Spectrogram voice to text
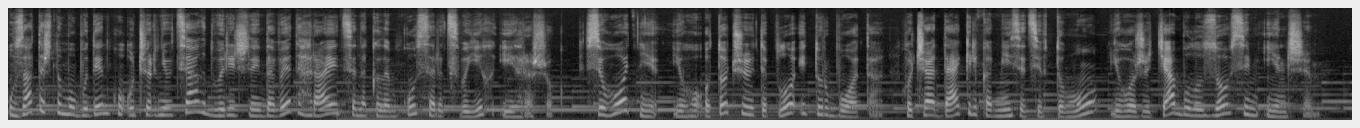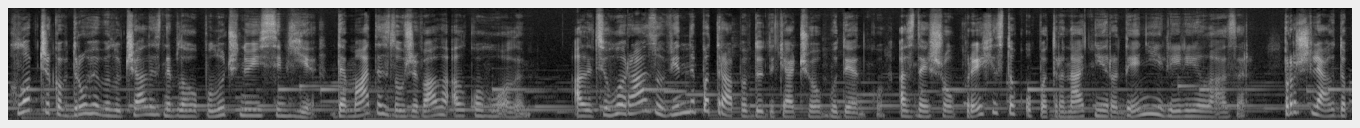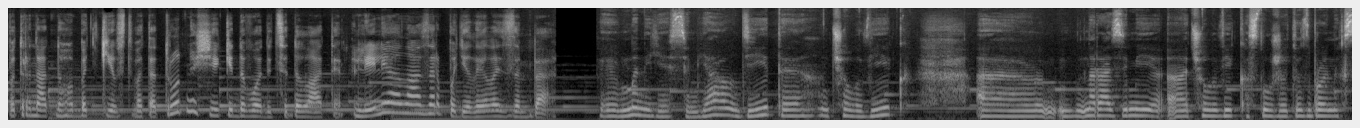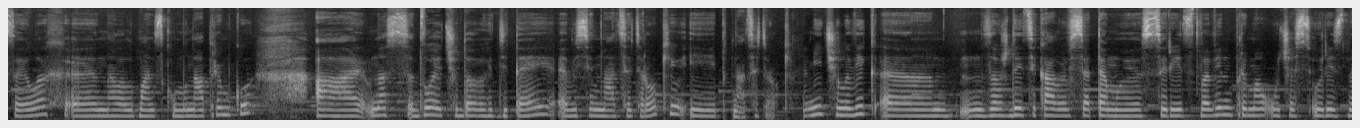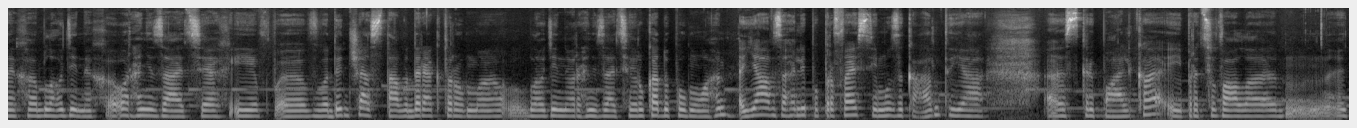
У затишному будинку у Чернівцях дворічний Давид грається на килимку серед своїх іграшок. Сьогодні його оточує тепло і турбота, хоча декілька місяців тому його життя було зовсім іншим. Хлопчика вдруге вилучали з неблагополучної сім'ї, де мати зловживала алкоголем. Але цього разу він не потрапив до дитячого будинку, а знайшов прихисток у патронатній родині Лілії Лазар. Про шлях до патронатного батьківства та труднощі, які доводиться долати, Лілія Лазар поділилась з МБ. У мене є сім'я, діти, чоловік. Е, Наразі мій е, чоловік служить у Збройних силах е, на Лиманському напрямку. А в нас двоє чудових дітей е, 18 років і 15 років. Мій чоловік завжди цікавився темою сирітства. Він приймав участь у різних благодійних організаціях і в, один час став директором благодійної організації Рука допомоги. Я взагалі по професії музикант. Я скрипалька і працювала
